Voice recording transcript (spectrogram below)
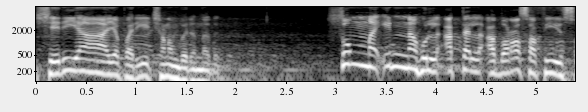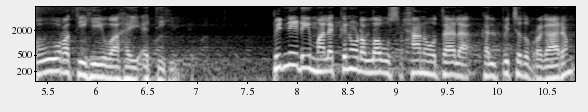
ശരിയായ പരീക്ഷണം വരുന്നത്. ഇന്നഹുൽ സൂറത്തിഹി പിന്നീട് ഈ മലക്കിനോട് അള്ളാഹു സുഹാനോ താല കൽപ്പിച്ചത് പ്രകാരം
